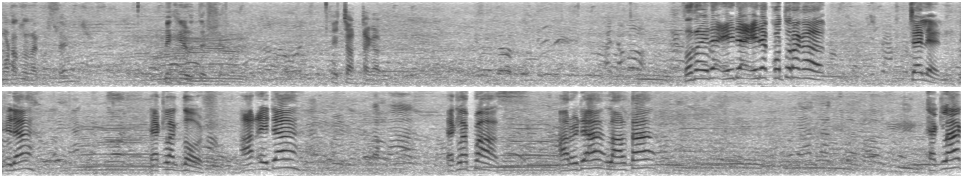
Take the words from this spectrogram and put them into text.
মোটা তাজা করছে বিক্রির উদ্দেশ্যে। এই চারটা গাবি দাদা এটা এটা এটা কত টাকা চাইলেন? এটা? এক লাখ দশ। আর এটা? এক লাখ পাঁচ। আর ওইটা লালটা? এক লাখ?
